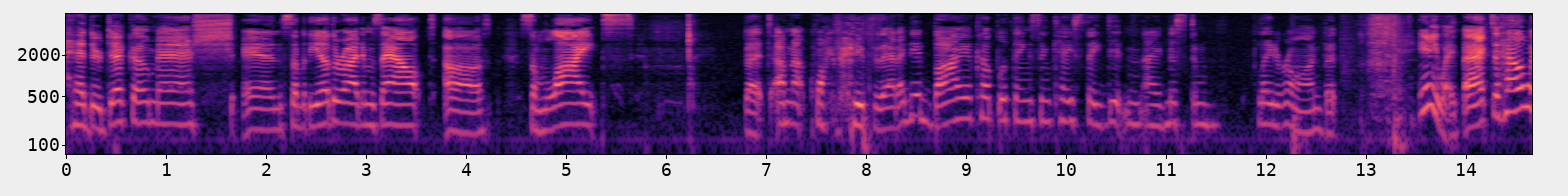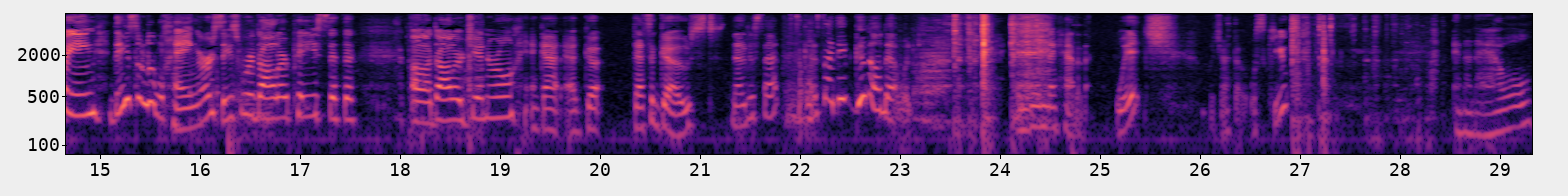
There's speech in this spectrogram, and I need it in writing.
had their deco mesh and some of the other items out. Uh, some lights. But I'm not quite ready for that. I did buy a couple of things in case they didn't. I missed them later on. But anyway, back to Halloween. These are little hangers. These were a dollar piece at the uh, Dollar General. And got a go that's a ghost. Notice that? That's a ghost. I did good on that one. And then they had a witch, which I thought was cute. And an owl.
